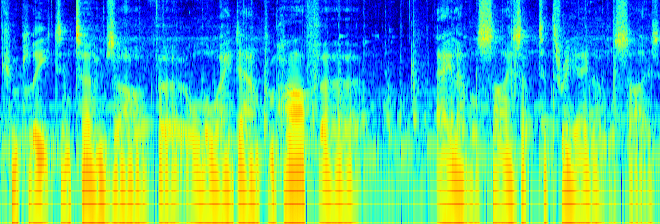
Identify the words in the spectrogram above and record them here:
complete in terms of uh, all the way down from half A-level size up to 3 A-level size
